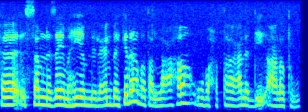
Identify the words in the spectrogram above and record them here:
فالسمنة زي ما هي من العلبة كده بطلعها وبحطها على الدقيق على طول.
